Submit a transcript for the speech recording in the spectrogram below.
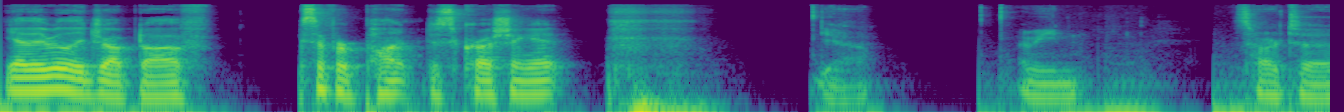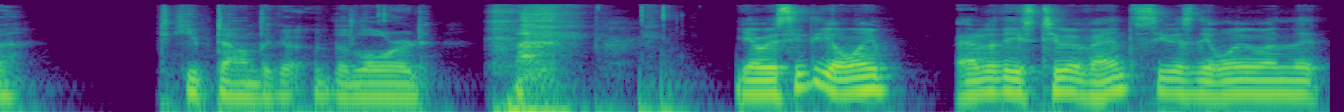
Yeah, they really dropped off, except for Punt just crushing it. Yeah, I mean, it's hard to to keep down the the Lord. Yeah, was he the only out of these two events? He was the only one that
